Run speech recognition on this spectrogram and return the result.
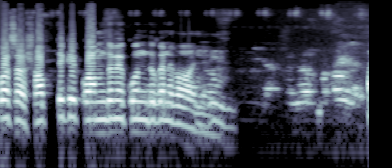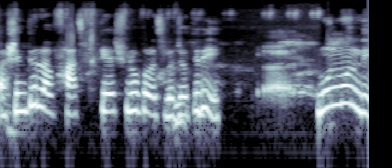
কষা সব থেকে কম দামে কোন দোকানে পাওয়া যায়? অসিন্তি ফার্স্ট কে শুরু করেছিল? জ্যোতিদি? মুনমুন্দি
